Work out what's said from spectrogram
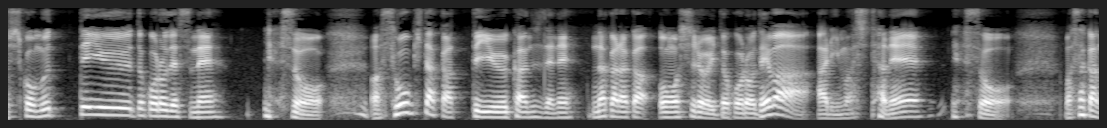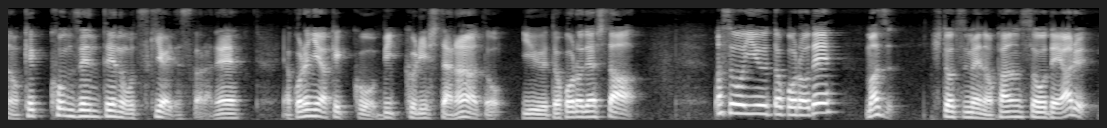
申し込むっていうところですね。そう。あ、そうきたかっていう感じでね、なかなか面白いところではありましたね。そう。まさかの結婚前提のお付き合いですからね。いや、これには結構びっくりしたなというところでした。まあ、そういうところで、まず、一つ目の感想である、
